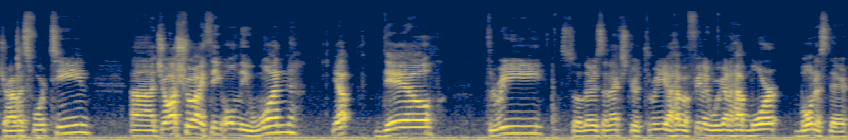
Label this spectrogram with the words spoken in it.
Travis 14. Uh, Joshua, I think only one. Yep. Dale, three. So there's an extra three. I have a feeling we're going to have more bonus there.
